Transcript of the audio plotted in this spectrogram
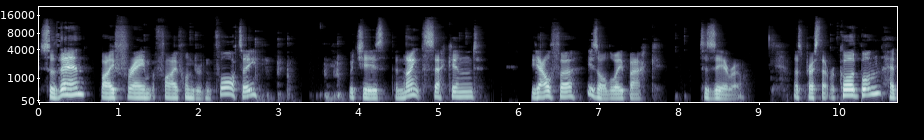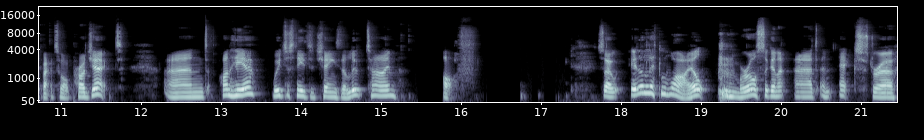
So then by frame 540, which is the ninth second, the alpha is all the way back to zero. Let's press that record button, head back to our project, and on here, we just need to change the loop time off. So in a little while, we're also going to add an extra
